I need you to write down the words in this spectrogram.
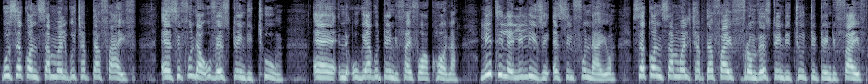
ku 2 Samuel ku chapter 5 eh sifunda uverse 22 eh ukuya ku25 wakhona. Lithi leli lizwi esilifundayo 2 Samuel chapter 5 from verse 22 to 25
